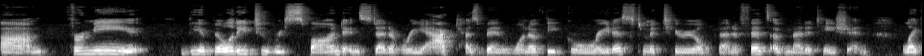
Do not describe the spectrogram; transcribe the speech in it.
Um, for me, the ability to respond instead of react has been one of the greatest material benefits of meditation. Like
